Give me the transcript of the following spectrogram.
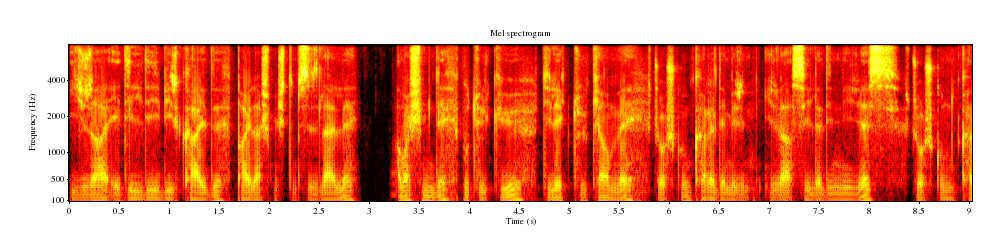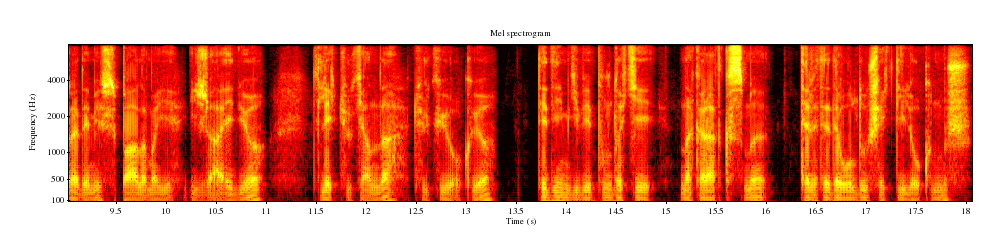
icra edildiği bir kaydı paylaşmıştım sizlerle. Ama şimdi bu türküyü Dilek Türkan ve Coşkun Karademir'in icrasıyla dinleyeceğiz. Coşkun Karademir bağlamayı icra ediyor. Dilek Türkan da türküyü okuyor. Dediğim gibi buradaki nakarat kısmı TRT'de olduğu şekliyle okunmuş.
